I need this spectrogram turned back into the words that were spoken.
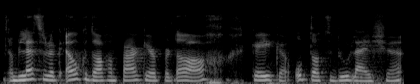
letterlijk elke dag, een paar keer per dag gekeken op dat to-do-lijstje.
